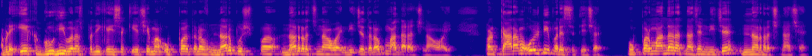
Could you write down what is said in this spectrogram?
આપણે એક ગૃહી વનસ્પતિ કહી શકીએ છીએ, એમાં ઉપર તરફ નર પુષ્પ, નર રચના હોય, નીચે તરફ માદા રચના હોય. પણ કારામાં ઉલટી પરિસ્થિતિ છે. ઉપર માદા રચના છે, નીચે નર રચના છે.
